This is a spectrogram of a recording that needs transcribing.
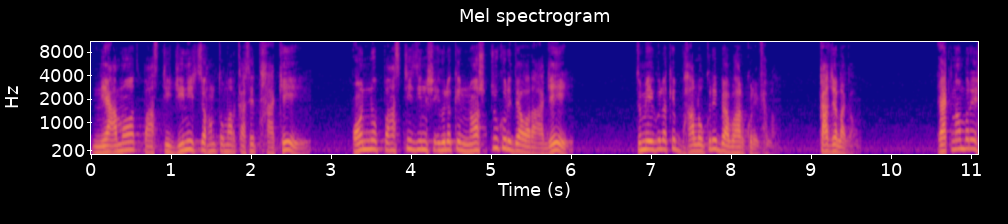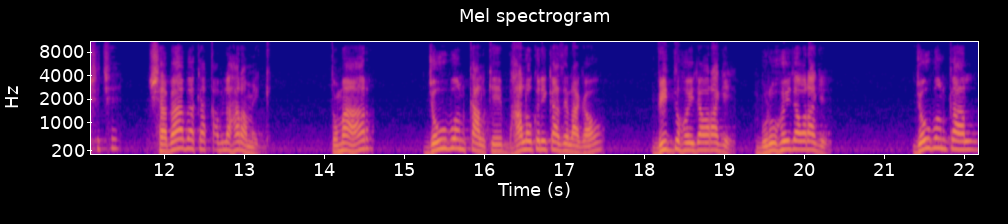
নিয়ামত, পাঁচটি জিনিস যখন তোমার কাছে থাকে, অন্য পাঁচটি জিনিস এগুলোকে নষ্ট করে দেওয়ার আগে তুমি এগুলোকে ভালো করে ব্যবহার করে ফেলাও কাজে লাগাও। এক নম্বরে এসেছে, শাবাবাকা কাবলা হারামেক। তোমার যৌবন কালকে ভালো করে কাজে লাগাও, বৃদ্ধ হয়ে যাওয়ার আগে, বুড়ো হয়ে যাওয়ার আগে যৌবনকাল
